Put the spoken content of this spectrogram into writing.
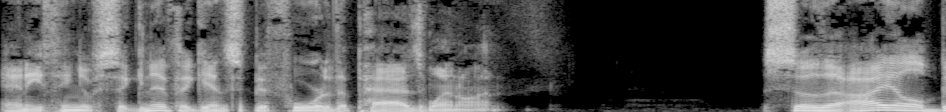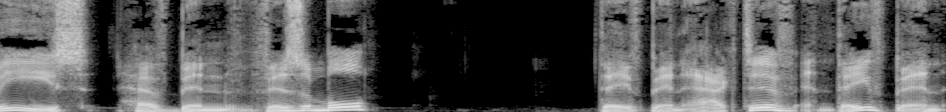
anything of significance before the pads went on. So the ILBs have been visible, they've been active, and they've been,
